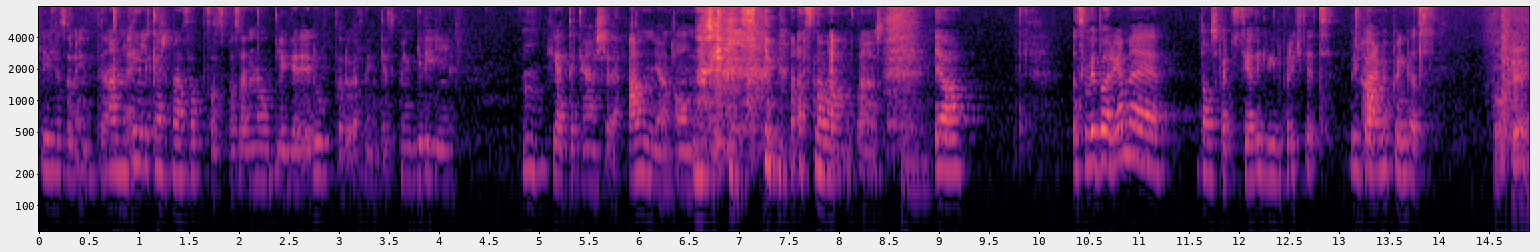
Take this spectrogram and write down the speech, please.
Grill så det inte. Nej, men dill kanske man har satsat på så här nordligare Europa då helt enkelt. Men grill mm. heter kanske Anjan om den skulle finnas någon annanstans. Mm. Ja. Ska vi börja med de som faktiskt heter grill på riktigt? Vi börjar ja. med Pringles. Okej. Okay.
